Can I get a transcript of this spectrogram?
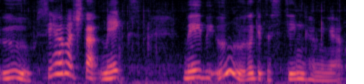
Ooh, see how much that makes? Maybe, ooh, look at the steam coming out.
